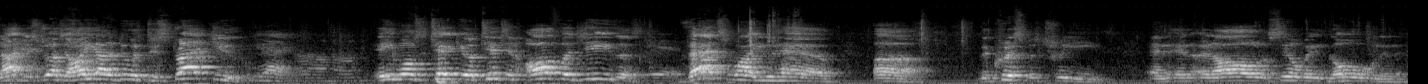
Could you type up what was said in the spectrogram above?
Not destruction. All you got to do is distract you. He wants to take your attention off of Jesus. Yes. That's why you have uh, the Christmas trees and, and, and all the silver and gold and,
